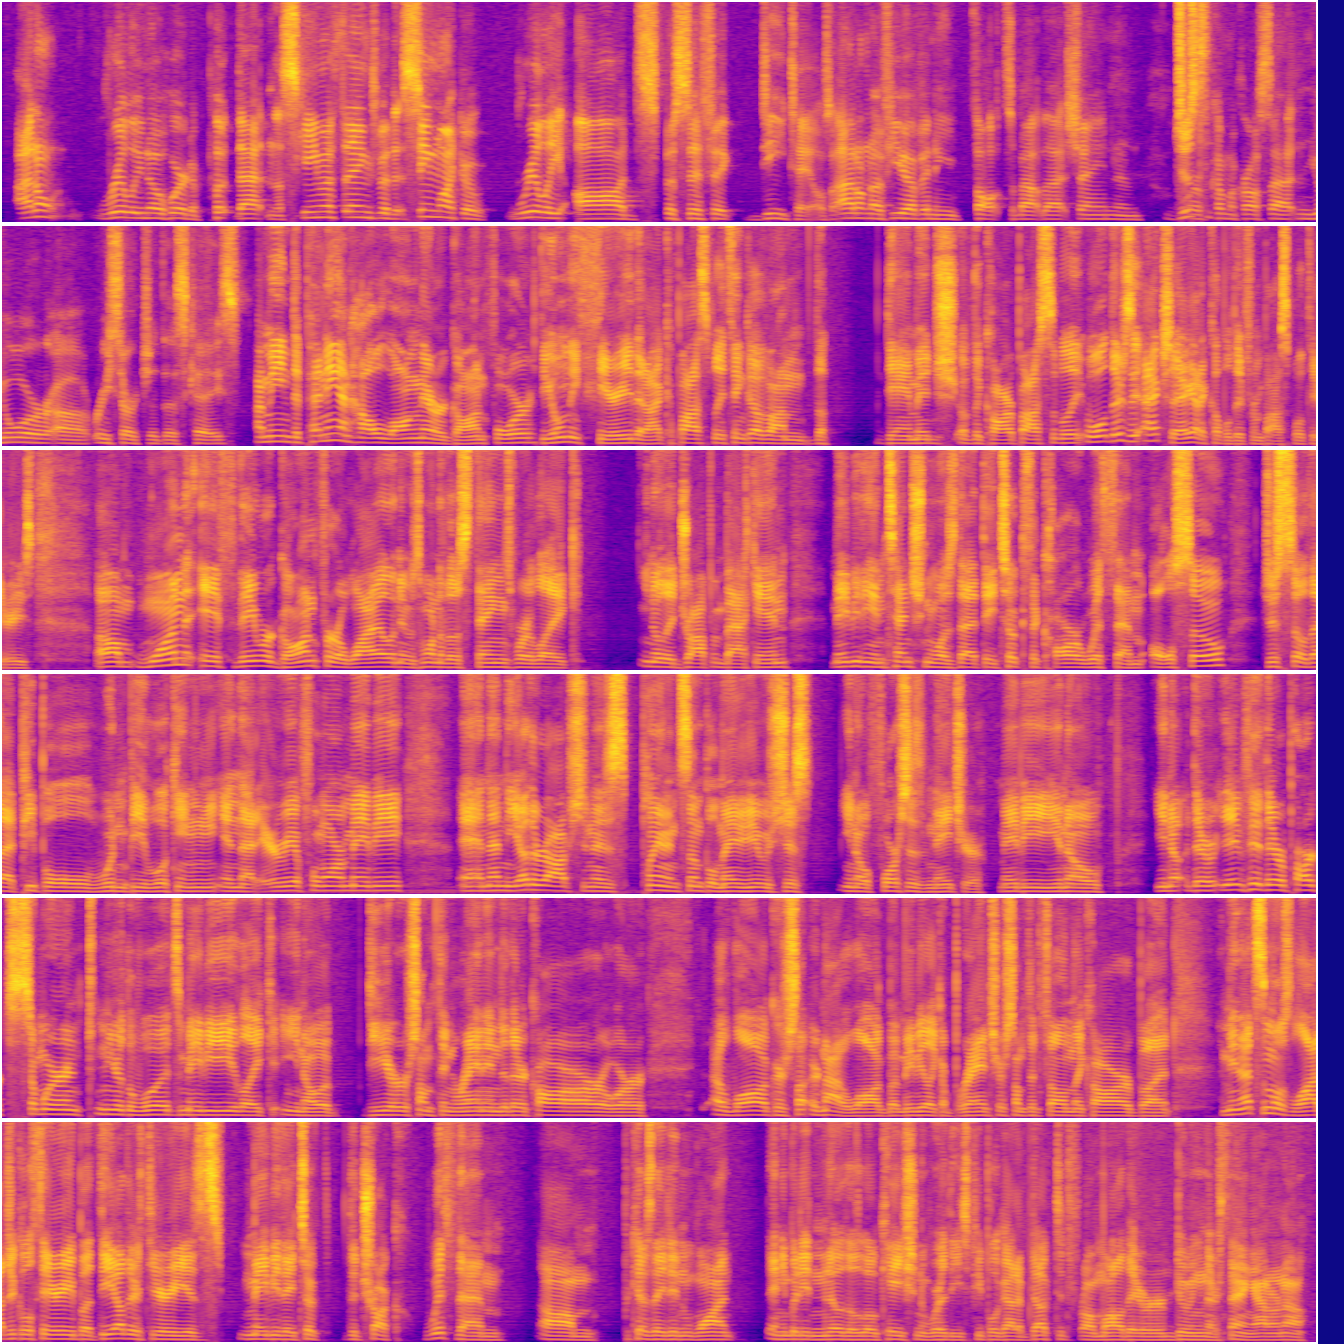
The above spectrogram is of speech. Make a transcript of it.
I don't really know where to put that in the scheme of things, but it seemed like a really odd, specific details. I don't know if you have any thoughts about that, Shayn, and Just- come across that in your uh, research of this case. I mean, depending on how long they were gone for, the only theory that I could possibly think of on the damage of the car, possibly. Well, there's actually I got a couple different possible theories. Um, one, if they were gone for a while and it was one of those things where like, you know, they drop them back in. Maybe the intention was that they took the car with them also, just so that people wouldn't be looking in that area for them, maybe. And then the other option is plain and simple. Maybe it was just you know forces of nature. Maybe you know you know they're if they were parked somewhere in, near the woods, maybe like you know a deer or something ran into their car or a log or, so, or not a log, but maybe like a branch or something fell in the car. But I mean that's the most logical theory. But the other theory is maybe they took the truck with them um, because they didn't want anybody to know the location where these people got abducted from while they were doing their thing. I don't know.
